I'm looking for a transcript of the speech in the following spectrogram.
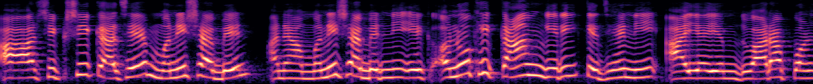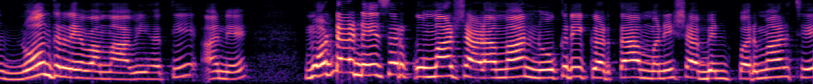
આ શિક્ષિકા છે મનીષાબેન અને આ મનીષાબેનની એક અનોખી કામગીરી કે જેની આઈઆઈએમ દ્વારા પણ નોંધ લેવામાં આવી હતી અને મોટા ડેસર કુમાર શાળામાં નોકરી કરતા મનીષાબેન પરમાર છે.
